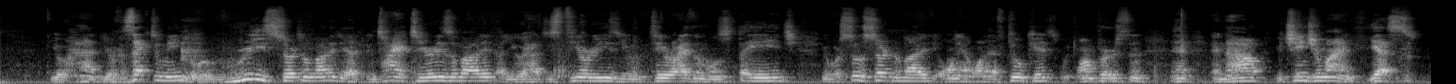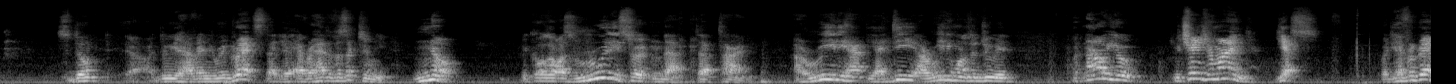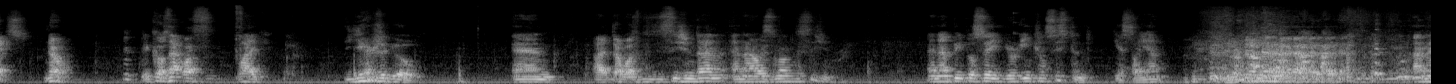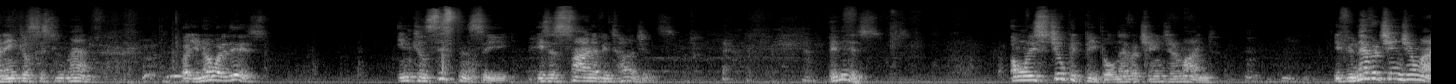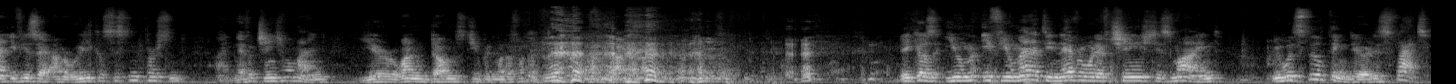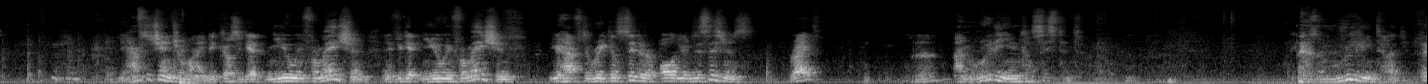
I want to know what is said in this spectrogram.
you had your vasectomy, you were really certain about it, you had entire theories about it, you had these theories, you theorized them on stage, you were so certain about it, you only want to have two kids with one person, and, and now you change your mind. Yes. So don't, uh, do you have any regrets that you ever had a vasectomy? No, because I was really certain that that time. I really had the idea. I really wanted to do it. But now you you change your mind. Yes, but you have regrets. No, because that was like years ago, and I, that was the decision then, and now it's not decision. And then people say you're inconsistent. Yes, I am. I'm an inconsistent man. But you know what it is? Inconsistency is a sign of intelligence. It is. Only stupid people never change their mind. If you never change your mind, if you say, I'm a really consistent person, I never change my mind, you're one dumb, stupid motherfucker. because you, if humanity never would have changed his mind, we would still think the earth is flat. You have to change your mind because you get new information, and if you get new information, you have to reconsider all your decisions, right? Huh? I'm really inconsistent. Because I'm really intelligent.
